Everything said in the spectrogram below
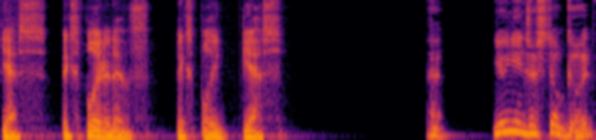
Yes. Exploitative. Exploit. Yes. Unions are still good,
